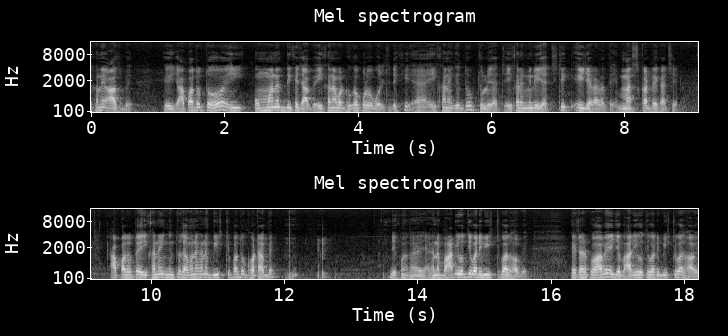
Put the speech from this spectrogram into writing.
এখানে আসবে এই আপাতত এই ওমানের দিকে যাবে এইখানে আবার ঢুকে পড়বে বলছি দেখি হ্যাঁ, এইখানে কিন্তু চলে যাচ্ছে এইখানে মিলিয়ে যাচ্ছে ঠিক এই জায়গাটাতে মাসকাটের কাছে। আপাতত এইখানেই কিন্তু তেমন এখানে বৃষ্টিপাতও ঘটাবে। দেখুন এখানে এখানে ভারী অতি ভারী বৃষ্টিপাত হবে। এটার প্রভাবে এই যে ভারী অতি ভারী বৃষ্টিপাত হবে।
